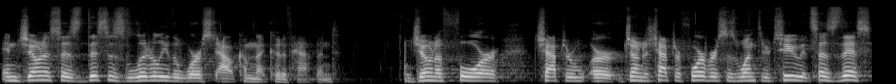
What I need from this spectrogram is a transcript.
And Jonah says, This is literally the worst outcome that could have happened. Jonah 4, chapter, or Jonah chapter 4, verses 1 through 2, it says this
